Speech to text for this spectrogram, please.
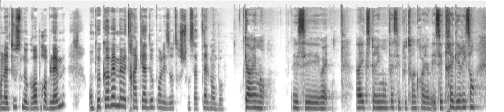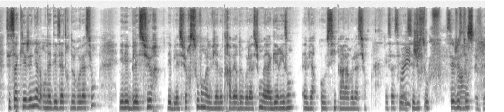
qu'on a tous nos grands problèmes, on peut quand même mettre un cadeau pour les autres. Je trouve ça tellement beau. Carrément. Et c'est ouais, à expérimenter, c'est plutôt incroyable et c'est très guérissant. C'est ça qui est génial. On a des êtres de relation et les blessures, les blessures souvent elles viennent au travers de relations, mais la guérison, elle vient aussi par la relation. Et ça c'est juste ouf. C'est juste ah,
